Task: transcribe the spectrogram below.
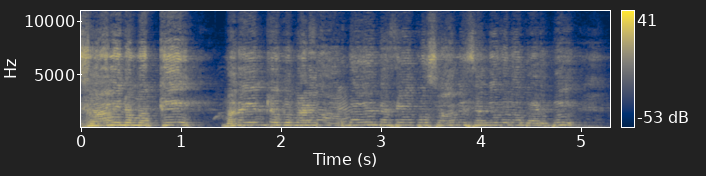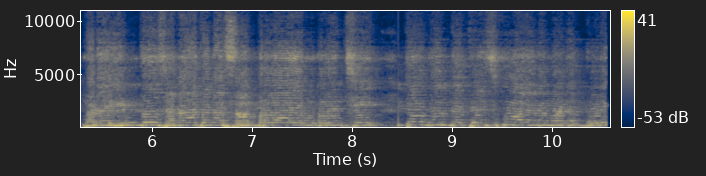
స్వామిని మొక్కి మన ఇంట్లోకి మన అర్ధ గంట సేపు స్వామి సన్నిధిలో గడిపి మన హిందూ సనాతన సాంప్రదాయం గురించి ఎంతో కొంత తెలుసుకోవాలన్నమాట. గుడి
